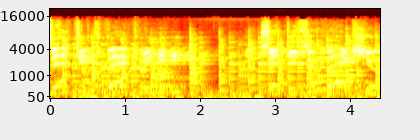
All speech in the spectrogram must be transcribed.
Satisfactory Satisfaction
